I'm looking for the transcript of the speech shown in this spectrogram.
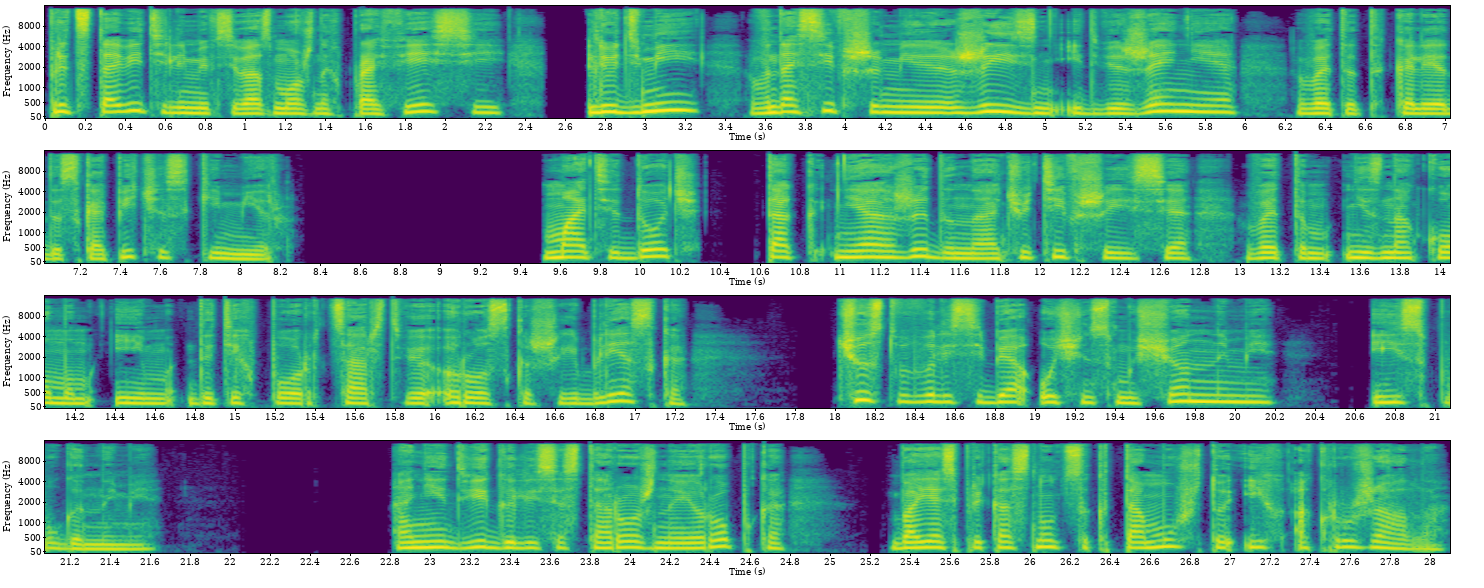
представителями всевозможных профессий, людьми, вносившими жизнь и движение в этот калейдоскопический мир. Мать и дочь, так неожиданно очутившиеся в этом незнакомом им до тех пор царстве роскоши и блеска, чувствовали себя очень смущенными и испуганными. Они двигались осторожно и робко, боясь прикоснуться к тому, что их окружало.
